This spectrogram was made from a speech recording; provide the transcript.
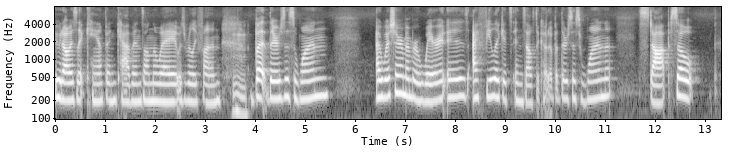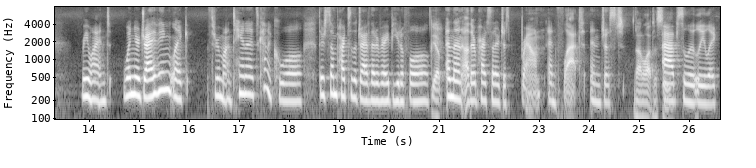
We would always like camp in cabins on the way. It was really fun. Hmm. But there's this one I wish I remember where it is. I feel like it's in South Dakota, but there's this one stop. So rewind when you're driving like through montana it's kind of cool there's some parts of the drive that are very beautiful Yep. and then other parts that are just brown and flat and just Not a lot to see. absolutely like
